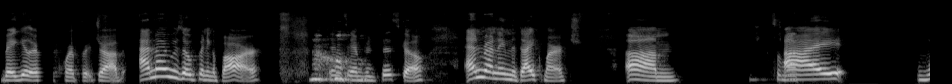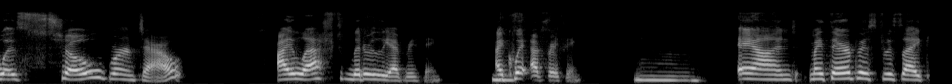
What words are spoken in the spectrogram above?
regular corporate job and I was opening a bar in San Francisco and running the Dyke March. Um, I was so burnt out. I left literally everything. Mm. I quit everything. Mm. And my therapist was like,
